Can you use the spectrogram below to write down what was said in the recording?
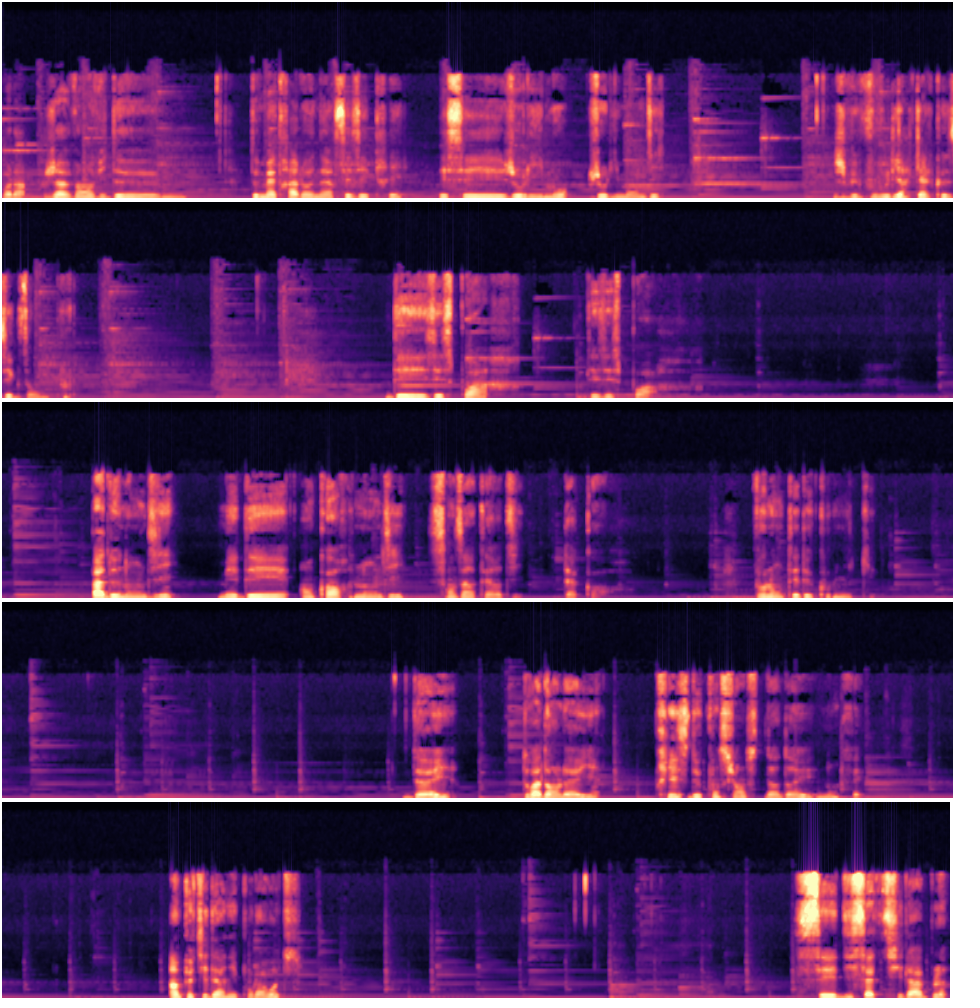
voilà, j'avais envie de, mettre à l'honneur ses écrits et ses jolis mots, joliment dits. Je vais vous lire quelques exemples. Désespoir, désespoir. Pas de non-dit, mais des encore non-dits sans interdit, d'accord. Volonté de communiquer. Deuil, doigt dans l'œil, prise de conscience d'un deuil non fait. Un petit dernier pour la route. Ces 17 syllabes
